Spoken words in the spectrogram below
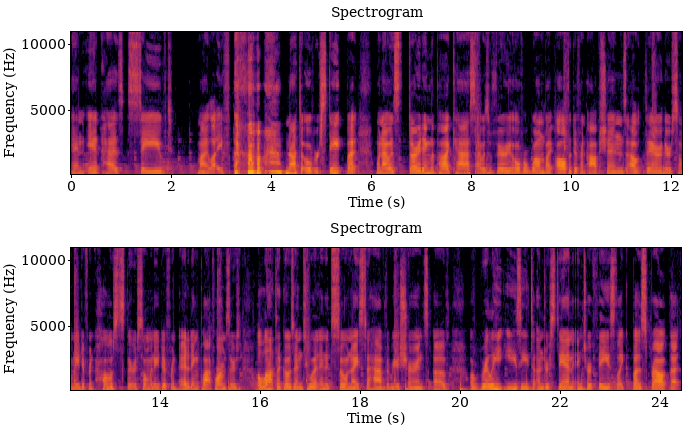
and it has saved my life. Not to overstate, but when I was starting the podcast, I was very overwhelmed by all the different options out there. There's so many different hosts, there's so many different editing platforms, there's a lot that goes into it, and it's so nice to have the reassurance of a really easy to understand interface like Buzzsprout that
